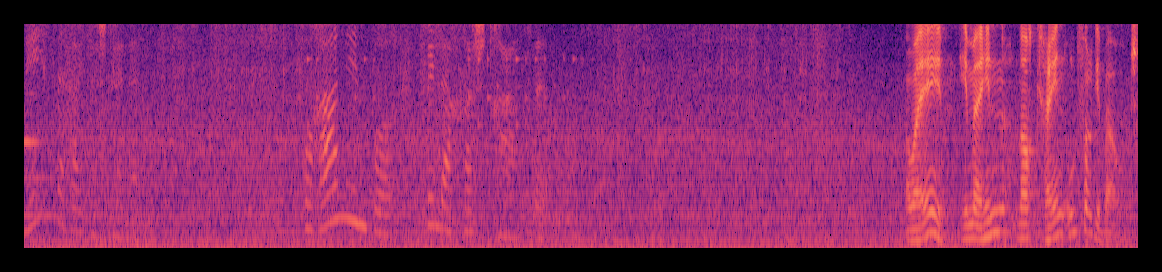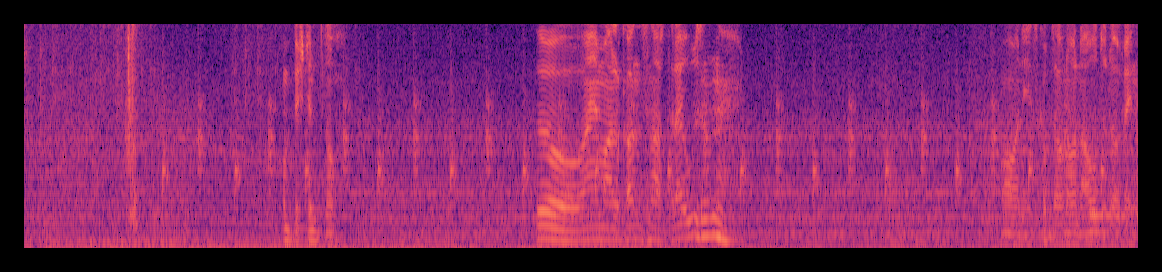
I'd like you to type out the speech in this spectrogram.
Nächste Haltestelle. Oranienburg, Villacher Straße. Aber hey, immerhin noch kein Unfall gebaut. Kommt bestimmt noch. So, einmal ganz nach draußen. Oh ne, jetzt kommt auch noch ein Auto da rein.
